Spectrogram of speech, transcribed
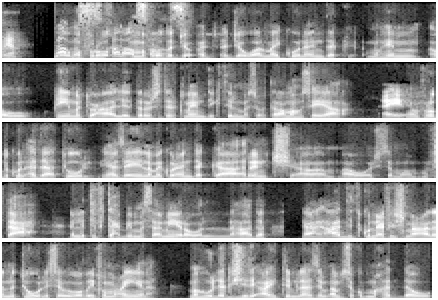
لا المفروض خلاص المفروض. الجو... الج- الجوال ما يكون عندك مهم أو قيمته عالية لدرجة إنك ما يمديك تلمسه. ترى ما هو سيارة. يعني أيوه المفروض يكون أداة تول يعني زي لما يكون عندك آه، رنش آه، أو إيش يسموه مفتاح اللي تفتح بيه مسامير أو هذا يعني عادي تكون عفش معه لأنه تول يسوي وظيفة معينة. ما هو لكجري ايتم لازم أمسكه بمخدة و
